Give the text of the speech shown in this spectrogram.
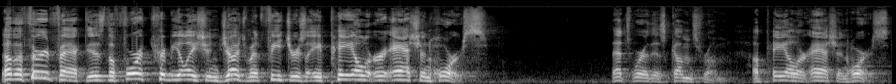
Now, the third fact is the fourth tribulation judgment features a pale or ashen horse. That's where this comes from a pale or ashen horse.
